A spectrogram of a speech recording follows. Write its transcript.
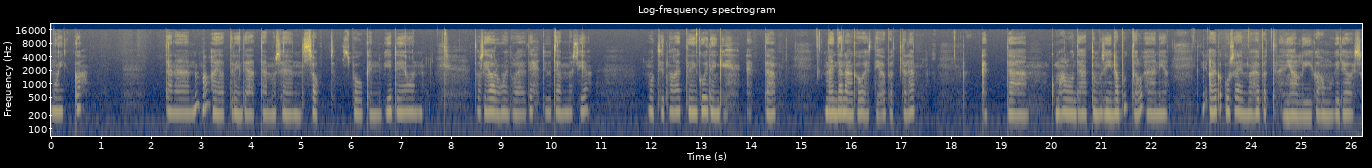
Moikka! Tänään mä ajattelin tehdä tämmösen soft spoken videon. Tosi harvoin tulee tehtyä tämmösiä. Mut sit mä ajattelin kuitenkin, että mä en tänään kauheasti höpöttele. Että kun mä haluan tehdä tommosia naputteluääniä, niin aika usein mä höpöttelen ihan liikaa mun videoissa.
